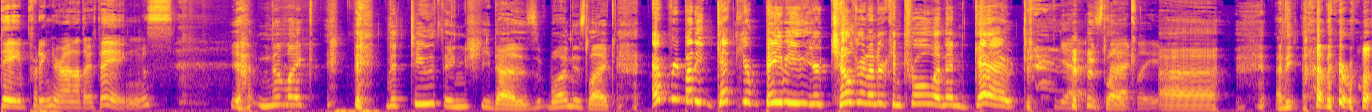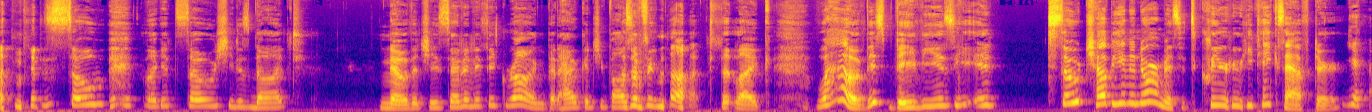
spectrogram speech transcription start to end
they putting her on other things. Yeah, no, like the, the two things she does. One is like, everybody get your baby, your children under control, and then get out. Yeah, It's exactly. Like, uh, and the other one that is so like it's so she does not know that she said anything wrong, but how could she possibly not? That like, wow, this baby is it, so chubby and enormous. It's clear who he takes after. Yeah.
